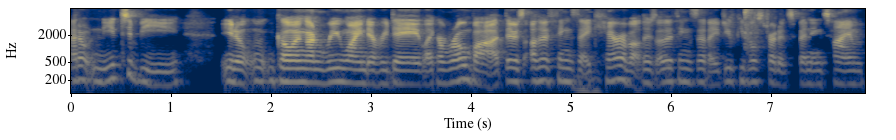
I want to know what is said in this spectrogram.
I don't need to be, you know, going on rewind every day like a robot. There's other things I care about. There's other things that I do. People started spending time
